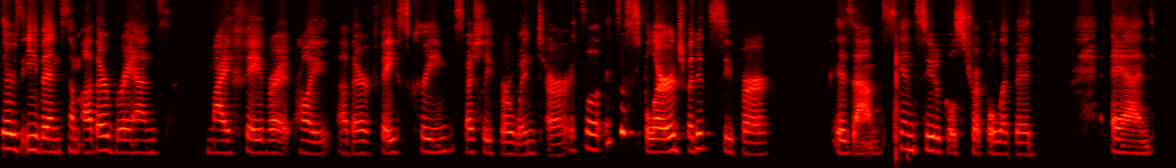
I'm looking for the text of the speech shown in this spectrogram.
there's even some other brands my favorite probably other face cream especially for winter. It's a it's a splurge but it's super is um, SkinCeuticals triple lipid. And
